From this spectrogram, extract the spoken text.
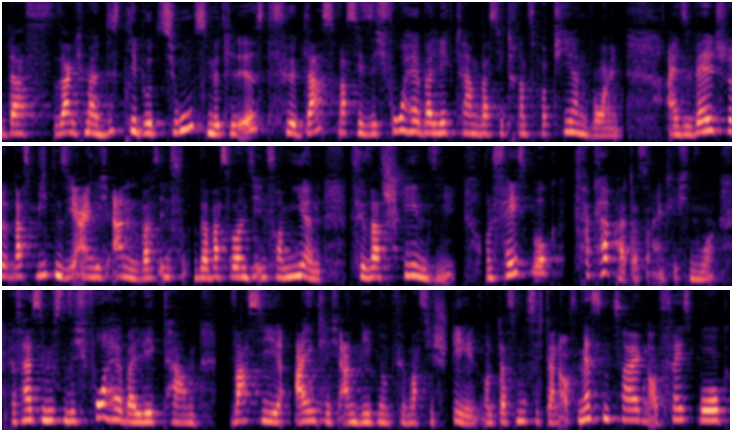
das, sage ich mal, Distributionsmittel ist für das, was sie sich vorher überlegt haben, was sie transportieren wollen. Also welche, was bieten sie eigentlich an, was, über was wollen sie informieren, für was stehen sie. Und Facebook verkörpert das eigentlich nur. Das heißt, sie müssen sich vorher überlegt haben, was sie eigentlich anbieten und für was sie stehen. Und das muss sich dann auf Messen zeigen, auf Facebook,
